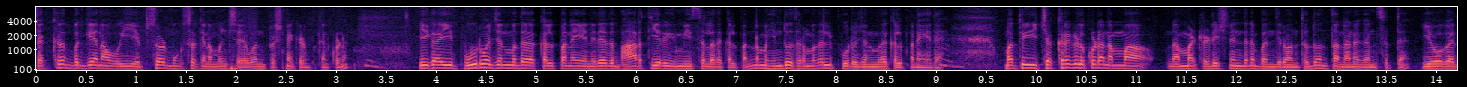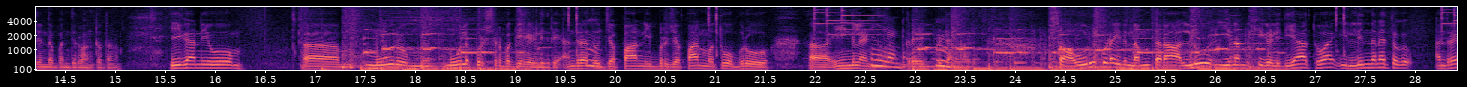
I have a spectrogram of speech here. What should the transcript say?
ಚಕ್ರದ ಬಗ್ಗೆ ನಾವು ಈ ಎಪಿಸೋಡ್ ಮುಗಿಸೋಕ್ಕಿಂತ ಮುಂಚೆ ಒಂದು ಪ್ರಶ್ನೆ ಕೇಳ್ಬೇಕು ಅನ್ಕೊಂಡೆ. ಈಗ ಈ ಪೂರ್ವ ಜನ್ಮದ ಕಲ್ಪನೆ ಏನಿದೆ ಅದು ಭಾರತೀಯರಿಗೆ ಮೀಸಲಾದ ಕಲ್ಪನೆ ನಮ್ಮ ಹಿಂದೂ ಧರ್ಮದಲ್ಲಿ ಪೂರ್ವ ಜನ್ಮದ ಕಲ್ಪನೆ ಇದೆ. ಮತ್ತು ಈ ಚಕ್ರಗಳು ಕೂಡ ನಮ್ಮ ನಮ್ಮ ಟ್ರೆಡಿಷನಿಂದನೇ ಬಂದಿರುವಂಥದ್ದು ಅಂತ ನನಗನ್ಸುತ್ತೆ ಯೋಗದಿಂದ ಬಂದಿರುವಂಥದ್ದು. ಈಗ ನೀವು ಮೂರು ಮೂಲ ಪುರುಷರ ಬಗ್ಗೆ ಹೇಳಿದ್ರಿ. ಅಂದ್ರೆ ಅದು ಜಪಾನ್ ಇಬ್ರು ಜಪಾನ್ ಮತ್ತು ಒಬ್ರು ಇಂಗ್ಲೆಂಡ್ ಗ್ರೇಟ್ ಬ್ರಿಟನ್ ಅವರು. ಸೊ ಅವರು ಕೂಡ ಇದು ನಂಬ್ತಾರ ಅಲ್ಲೂ ಈ ನಂಬಿಕೆಗಳಿದೆಯಾ ಅಥವಾ ಇಲ್ಲಿಂದನೇ ತಗೋ ಅಂದ್ರೆ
